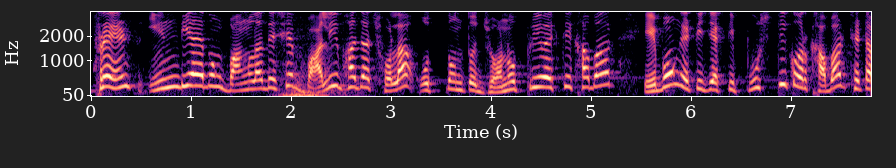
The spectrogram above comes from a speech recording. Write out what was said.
ফ্রেন্ডস ইন্ডিয়া এবং বাংলাদেশে বালি ভাজা ছোলা অত্যন্ত জনপ্রিয় একটি খাবার এবং এটি যে একটি পুষ্টিকর খাবার সেটা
